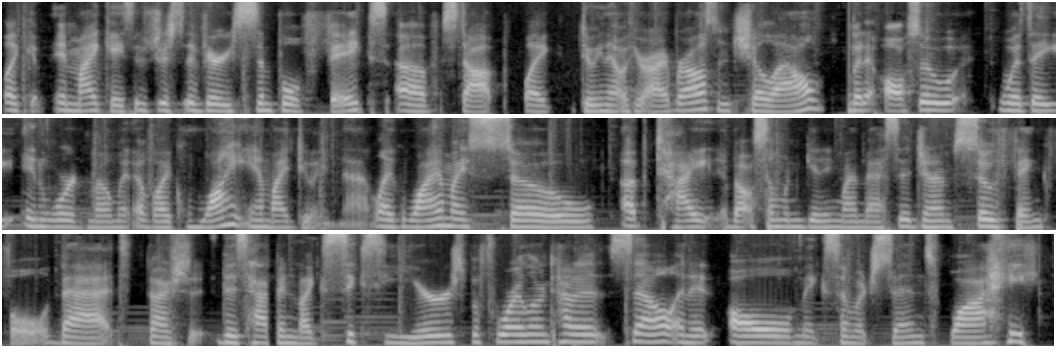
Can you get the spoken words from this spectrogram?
Like in my case, it was just a very simple fix of stop like doing that with your eyebrows and chill out. But it also was a inward moment of like, why am I doing that? Like, why am I so uptight about someone getting my message? And I'm so thankful that, gosh, this happened like six years before I learned how to sell. And it all makes so much sense why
